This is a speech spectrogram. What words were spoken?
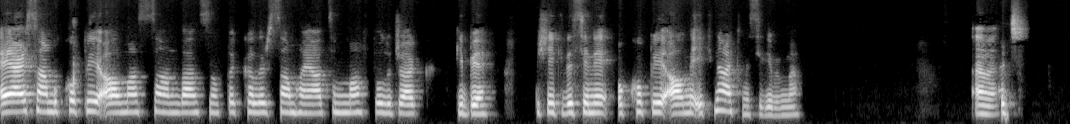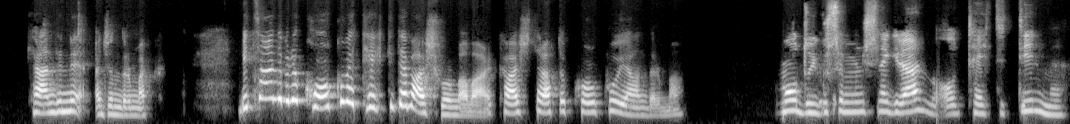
Eğer sen bu kopyayı almazsan ben sınıfta kalırsam hayatım mahvolacak gibi bir şekilde seni o kopyayı almaya ikna etmesi gibi mi? Evet. Kendini acındırmak. Bir tane de böyle korku ve tehdide başvurma var. Karşı tarafta korku uyandırma. Ama o duygu sömürüsüne girer mi? O tehdit değil mi?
